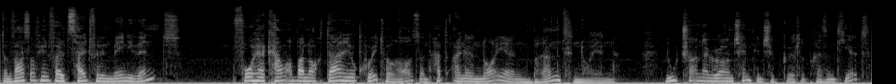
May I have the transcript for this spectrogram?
Dann war es auf jeden Fall Zeit für den Main Event. Vorher kam aber noch Dario Cueto raus und hat einen neuen, brandneuen Lucha Underground Championship Gürtel präsentiert.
